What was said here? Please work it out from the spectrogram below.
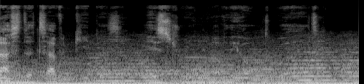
Master Tavern Keeper's History of the Old World.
